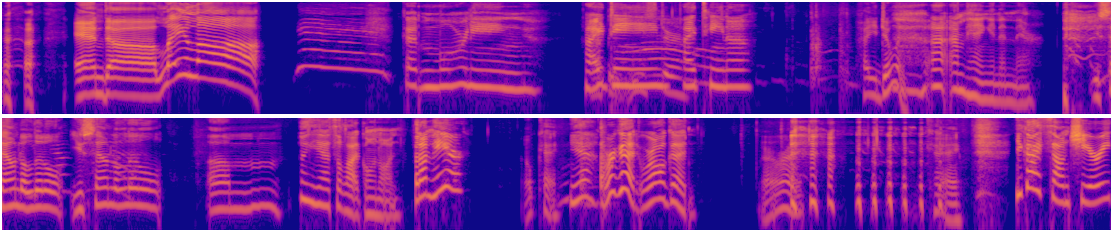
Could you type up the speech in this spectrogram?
and uh, Layla. Yay! Good morning. Hi, Happy Dean. Easter. Hi, Tina. How you doing? I- I'm hanging in there. You sound a little. You sound a little. Um. Oh, yeah, it's a lot going on, but I'm here. Okay. Yeah, we're good. We're all good. All right. okay. You guys sound cheery.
